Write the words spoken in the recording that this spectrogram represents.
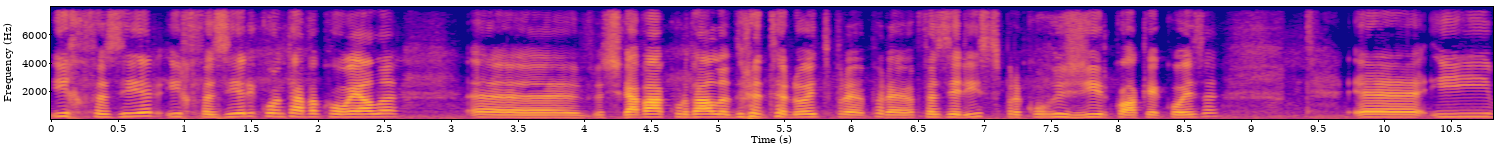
e refazer e refazer e contava com ela Uh, chegava a acordá-la durante a noite para, para fazer isso, para corrigir qualquer coisa. Uh, e,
